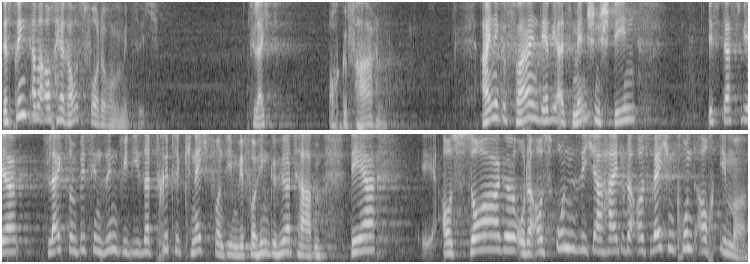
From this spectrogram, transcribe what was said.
Das bringt aber auch Herausforderungen mit sich, vielleicht auch Gefahren. Eine Gefahr, in der wir als Menschen stehen, ist, dass wir vielleicht so ein bisschen sind wie dieser dritte Knecht, von dem wir vorhin gehört haben, der aus Sorge oder aus Unsicherheit oder aus welchem Grund auch immer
